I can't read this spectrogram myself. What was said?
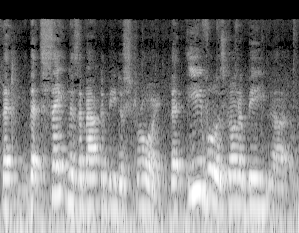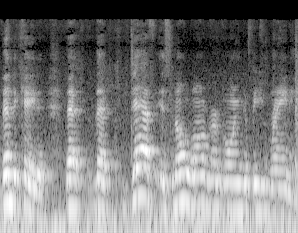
that, that Satan is about to be destroyed, that evil is going to be uh, vindicated, that, that death is no longer going to be reigning.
